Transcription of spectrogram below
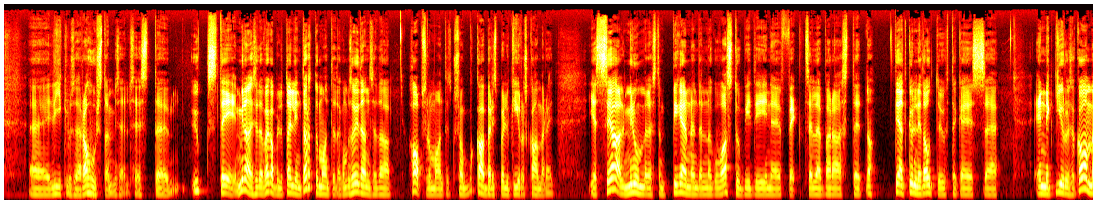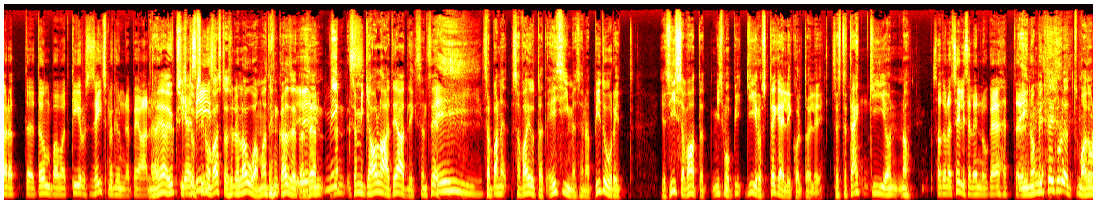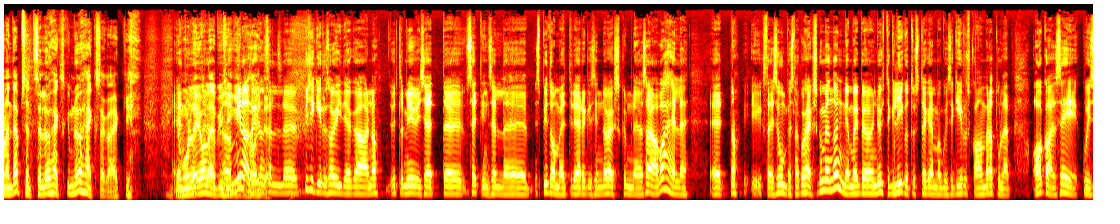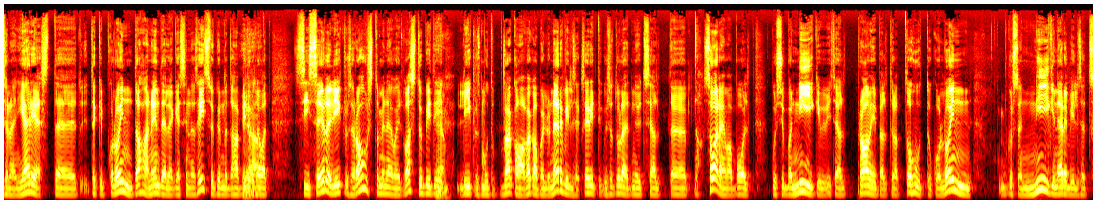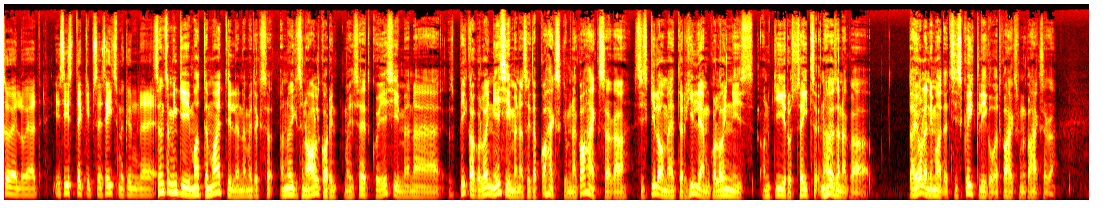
liikluse rahustamisel, sest äh, üks tee, mina ei sõida väga palju Tallinn-Tartu maanteed, aga ma sõidan seda Haapsalu maanteed, kus on ka päris palju kiiruskaameraid. Ja seal minu meelest on pigem nendel nagu vastupidine efekt, sellepärast et noh, tead küll neid autojuhte, kes äh, enne kiirusekaamerat tõmbavad kiiruse seitsmekümne peale. ja, ja üks istub ja siis... sinu vastas üle laua, ma teen ka seda, see on, see on, see on mingi alateadlik, see on see, et sa paned, sa vajutad esimesena pidurit ja siis sa vaatad, mis mu kiirus tegelikult oli, sest et äkki on noh. sa tuled sellise lennuga jah, et. ei no mitte ei tule, ma tulen täpselt selle üheksakümne üheksaga äkki ja mul ei ole püsikiirushoidjat. mina sõidan seal äh, püsikiirushoidjaga, noh, ütleme niiviisi, et äh, sätin selle spidomeetri järgi sinna üheksakümne ja saja vahele, et noh, igatahes umbes nagu üheksakümmend on ja ma ei pea ühtegi liigutust tegema, kui see kiiruskaamera tuleb. aga see, kui sul on järjest, tekib kolonn taha nendele, kes sinna seitsmekümne taha pidurdavad, siis see ei ole liikluse rahustamine, vaid vastupidi, liiklus muutub väga-väga palju närviliseks, eriti kui sa tuled nüüd sealt noh, Saaremaa poolt, kus juba niigi sealt praami pealt tuleb tohutu kolonn, kus on niigi närvilised sõelujad ja siis tekib see seitsmekümne 70... see on see mingi matemaatiline, ma ei tea, kas on õige sõna algoritm või see, et kui esimene, pika kolonni esimene sõidab kaheksakümne kaheksaga, siis kilomeeter hiljem kolonnis on kiirus seitse, noh ühesõnaga ta ei ole niimoodi, et siis kõik liiguvad kaheksakümne kaheksaga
